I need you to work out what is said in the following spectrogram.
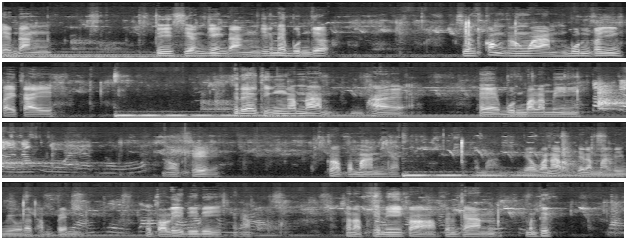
สียงดัง ตีเสียงยิ่งดัง ยิ่งได้บุญเยอะ เสียงกล้องกลางวานบุญก็ยิ่งไปไกล แสดงถึงอำนาจแผ่แผ่บุญบารมี ต้องเจอนักมวยแบบหนูโอเค ก็ประมาณนี้ครับ ประมาณนี้เดี๋ยววันหน้าผมจะนำมารีวิว แล้วทำเป็นเสียงถึงสตอรี่ดีๆนะครับสำหรับคลิปนี้ก็เป็นการบันทึกดัง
